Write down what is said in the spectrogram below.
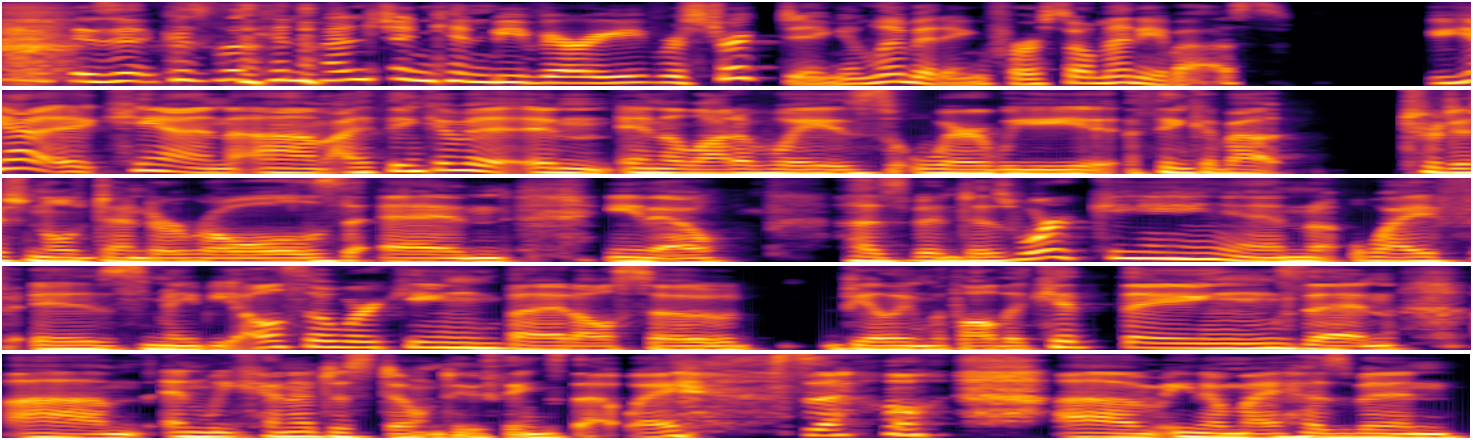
isn't because the convention can be very restricting and limiting for so many of us. Yeah, it can. Um, I think of it in in a lot of ways where we think about traditional gender roles and you know husband is working and wife is maybe also working but also dealing with all the kid things and um, and we kind of just don't do things that way. So um, you know my husband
